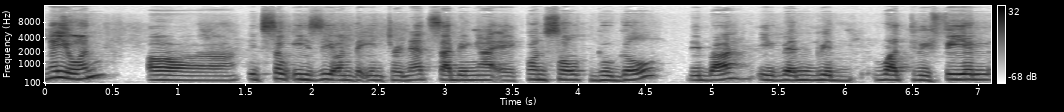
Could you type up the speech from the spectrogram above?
ngayon, uh, it's so easy on the internet. Sabi nga eh, consult Google, di ba? Even with what we feel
